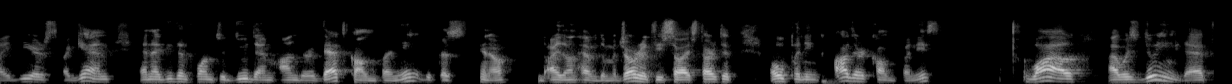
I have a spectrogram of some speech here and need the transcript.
ideas again, and I didn't want to do them under that company because you know I don't have the majority. So I started opening other companies. While I was doing that,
